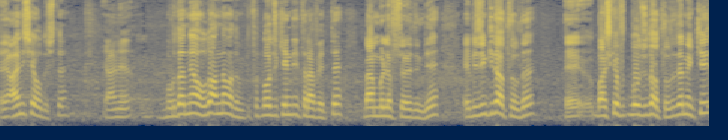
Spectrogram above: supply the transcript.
E, aynı şey oldu işte. Yani burada ne oldu anlamadım. Futbolcu kendi itiraf etti. Ben bu lafı söyledim diye. E, bizimki de atıldı. E, başka futbolcu da atıldı. Demek ki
